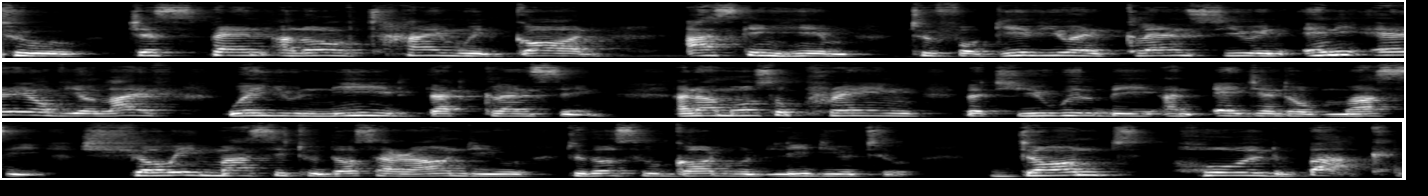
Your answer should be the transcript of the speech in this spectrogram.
to just spend a lot of time with God, asking Him to forgive you and cleanse you in any area of your life where you need that cleansing. And I'm also praying that you will be an agent of mercy, showing mercy to those around you, to those who God would lead you to. Don't hold back.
